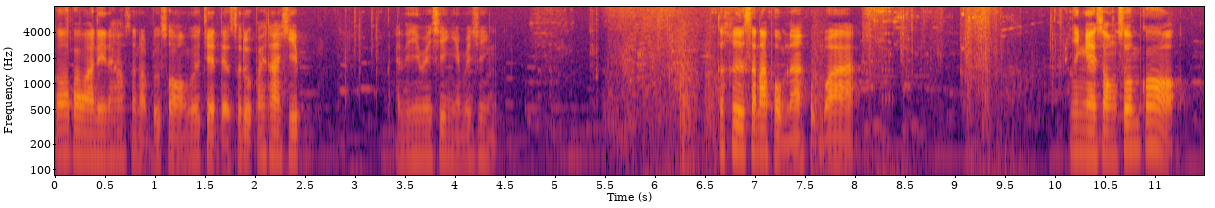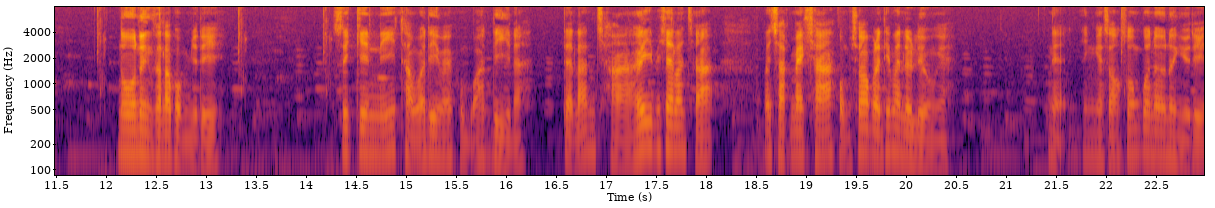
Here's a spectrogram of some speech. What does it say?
ก็ประมาณนี้นะครับสำหรับลูกซองเวอร์เจ็ดเดี๋ยวสรุปให้ทายคลิป อันนี้ยังไม่ชิ่งยังไม่ชิ่งก็คือสำหรับผมนะ ผมว่า ยังไงซองส้มก็โนหนึ่งสำหรับผมอยู่ดี สกินนี้ถามว่าดีไหมผมว่าดีนะ แต่ลั่นช้า เฮ้ย ไม่ใช่ลั่นช้า มันชักแม็กช้า ผมชอบอะไรที่มันเร็วๆไง เนี่ย ยังไงซองส้มก็โนหนึ่งอยู่ดี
